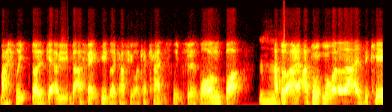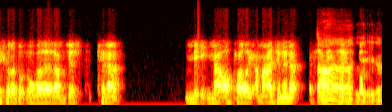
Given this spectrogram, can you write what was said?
my sleep does get a wee bit affected. Like I feel like I can't sleep for as long, but Mhm. I don't I, I don't know whether that is the case or I don't know whether I'm just kind of making that up or like imagining it. If that makes sense. But- yeah, yeah. do you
